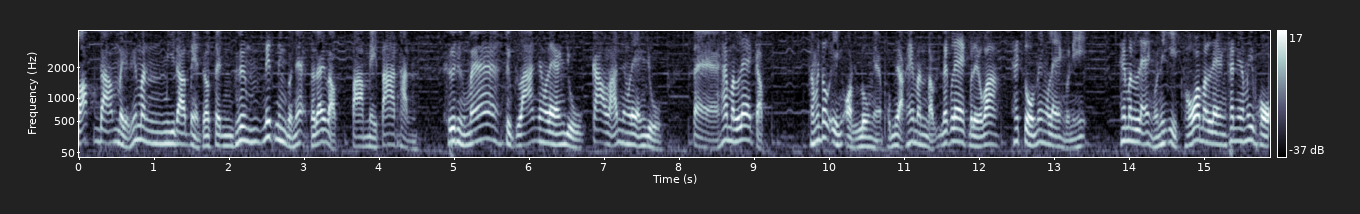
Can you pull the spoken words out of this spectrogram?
บัฟดาเมจให้มันมีดาเมจเปอร์เซ็นต์เพิ่มนิดนึงกว่านี้จะได้แบบตามเมตาทัน คือถึงแม้ 10 ล้านยังแรงอยู่ 9 ล้านยังแรงอยู่ แต่ถ้ามันแลกกับ ทำให้ตัวเองอ่อนลงเนี่ยผมอยากให้มันแบบแรก ๆ ไปเลยว่า ให้ตัวแม่งแรงกว่านี้ ให้มันแรงกว่านี้อีก เพราะว่ามันแรงแค่เนี้ยไม่พอ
